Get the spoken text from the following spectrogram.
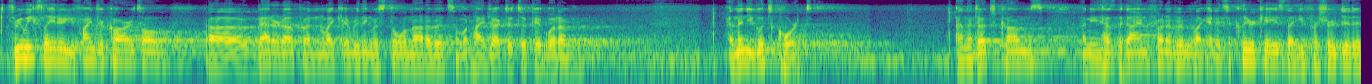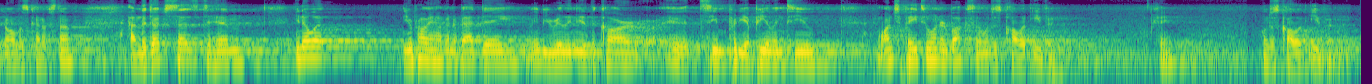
Three weeks later, you find your car. It's all uh, battered up, and like everything was stolen out of it. Someone hijacked it, took it, whatever. And then you go to court. And the judge comes and he has the guy in front of him, like, and it's a clear case that he for sure did it and all this kind of stuff. And the judge says to him, You know what? You're probably having a bad day. Maybe you really needed the car. It seemed pretty appealing to you. Why don't you pay 200 bucks and we'll just call it even? Okay? We'll just call it even.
